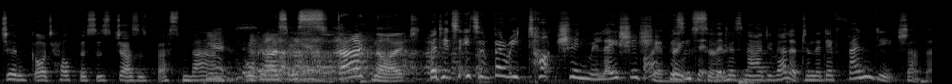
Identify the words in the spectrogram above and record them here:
Jim God help us as Jazza's best man Yes. organising a stag night But it's it's a very touching relationship, isn't it, so. that has now developed, and they defend each other,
